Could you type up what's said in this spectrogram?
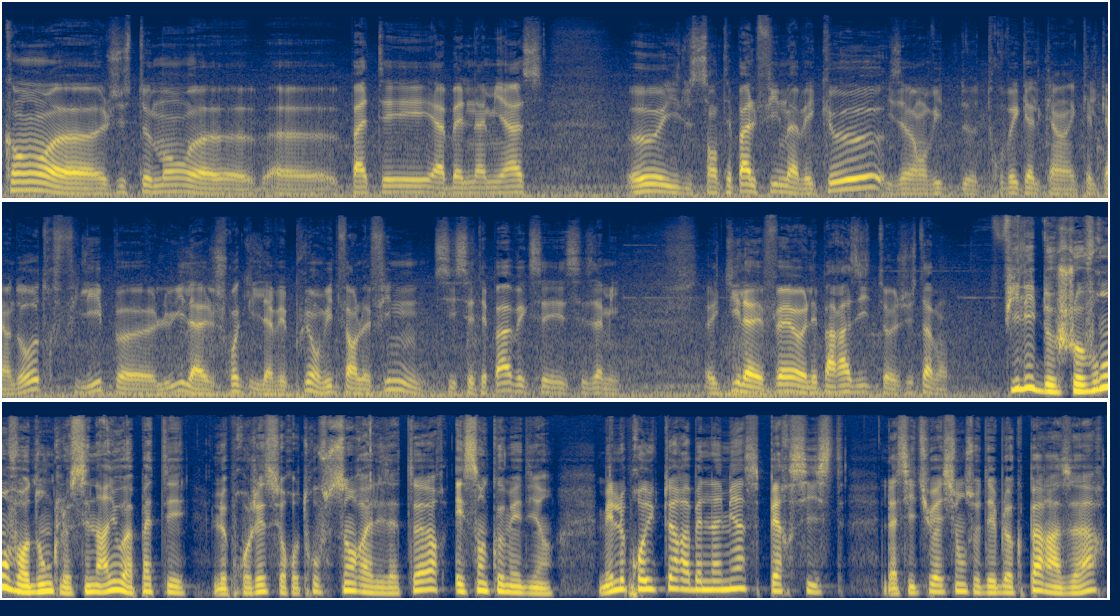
Quand justement Pathé Abel Namias, eux, ils ne sentaient pas le film avec eux, ils avaient envie de trouver quelqu'un quelqu'un d'autre. Philippe, lui, je crois qu'il n'avait plus envie de faire le film si c'était pas avec ses, ses amis, avec qui il avait fait Les Parasites juste avant. Philippe de Chauvron vend donc le scénario à Pâté. Le projet se retrouve sans réalisateur et sans comédien. Mais le producteur Abel Namias persiste. La situation se débloque par hasard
